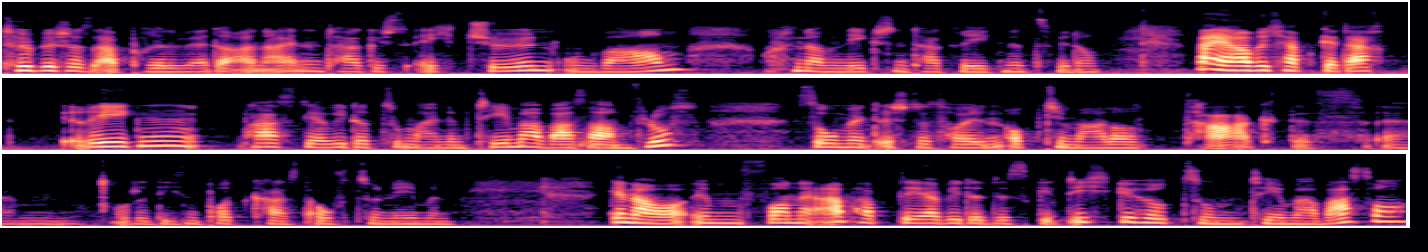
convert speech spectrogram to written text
typisches Aprilwetter. An einem Tag ist es echt schön und warm und am nächsten Tag regnet es wieder. Naja, aber ich habe gedacht, Regen passt ja wieder zu meinem Thema Wasser am Fluss. Somit ist das heute ein optimaler Tag, des, ähm, oder diesen Podcast aufzunehmen. Genau, im Vorne ab habt ihr ja wieder das Gedicht gehört zum Thema Wasser.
